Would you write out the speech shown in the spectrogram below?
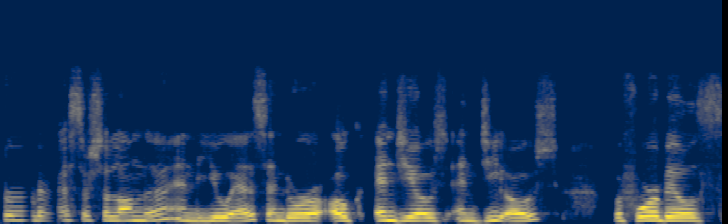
door westerse landen en de US. En door ook NGO's en GO's. Bijvoorbeeld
